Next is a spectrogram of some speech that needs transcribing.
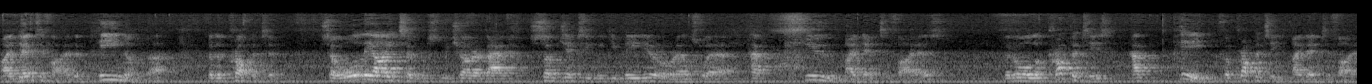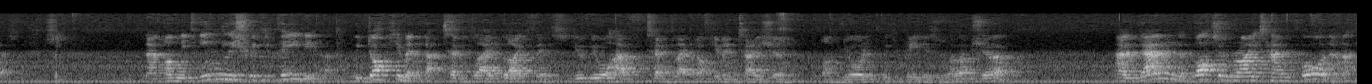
identifier, the P number, for the property. So all the items which are about subjects in Wikipedia or elsewhere have Q identifiers, but all the properties have P for property identifiers. Now on the English Wikipedia, we document that template like this. You, you all have template documentation on your Wikipedias as well, I'm sure. And down in the bottom right hand corner,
